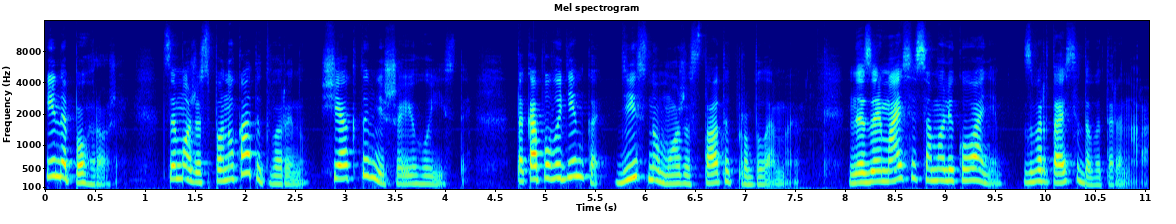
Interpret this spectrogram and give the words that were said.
і не погрожуй. Це може спонукати тварину ще активніше його їсти. Така поведінка дійсно може стати проблемою. Не займайся самолікуванням, звертайся до ветеринара.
